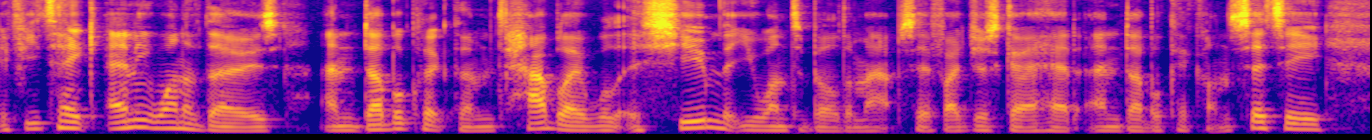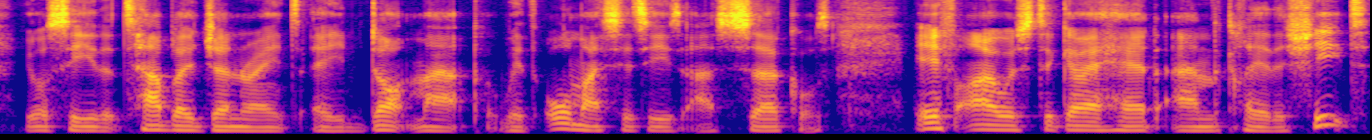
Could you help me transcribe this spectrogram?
If you take any one of those and double click them, Tableau will assume that you want to build a map. So if I just go ahead and double click on city, you'll see that Tableau generates a dot map with all my cities as circles. If I was to go ahead and clear the sheet,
